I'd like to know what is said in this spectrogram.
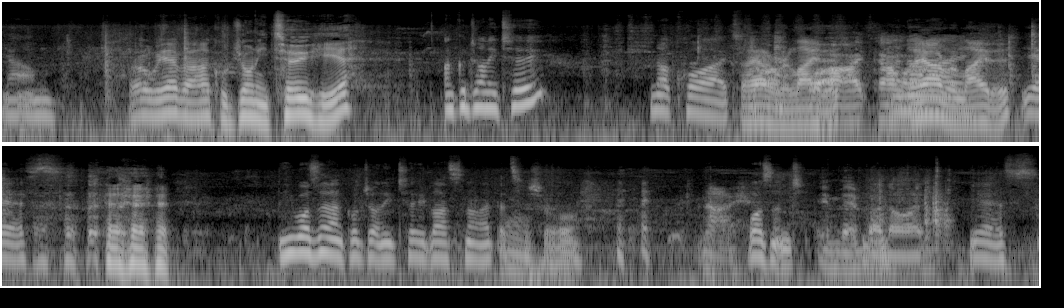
Yum. Well, we have our Uncle Johnny too here. Uncle Johnny too? Not quite. They are related. Right, come I They are related. Yes. he wasn't Uncle Johnny too last night, that's for sure. No. Wasn't. In bed by nine. Yes.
